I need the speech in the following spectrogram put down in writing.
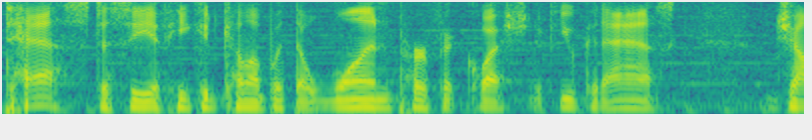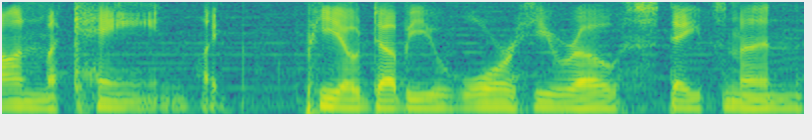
test to see if he could come up with the one perfect question. If you could ask John McCain, like POW war hero, statesman.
